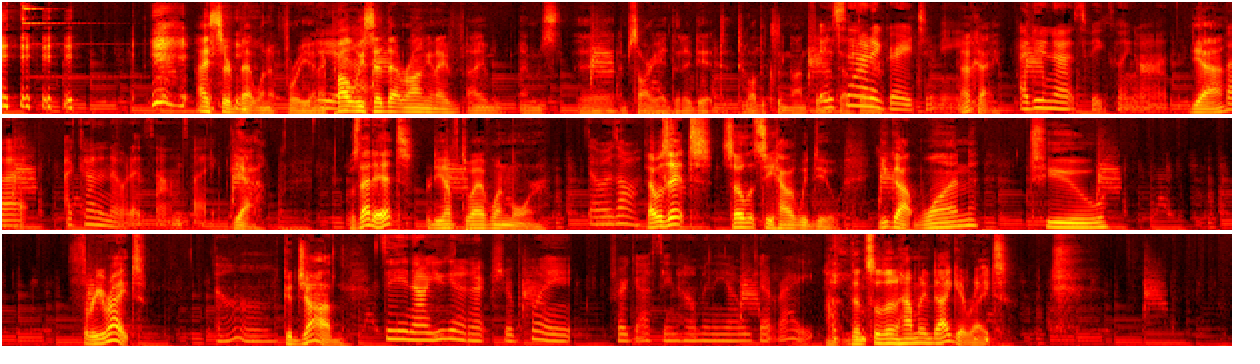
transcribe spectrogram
I served that one up for you, and I probably said that wrong, and I've, I'm I'm uh, I'm sorry that I did to all the Klingon It fans out sounded great to me. Okay. I do not speak Klingon, Yeah. but I kind of know what it sounds like. yeah. Was that it, or do you have? Do I have one more? That was all. That was it. So let's see how we do. You got one, two, three right. Good job. See, now you get an extra point for guessing how many I would get right. Uh, then so then how many did I get right?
